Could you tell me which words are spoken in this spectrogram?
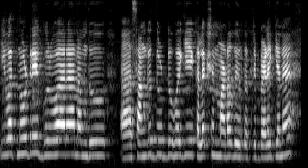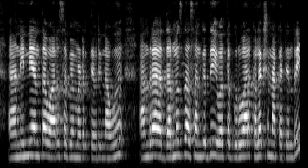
ಇವತ್ತು ನೋಡ್ರಿ ಗುರುವಾರ ನಮ್ಮದು ಸಂಘದ ದುಡ್ಡು ಹೋಗಿ ಕಲೆಕ್ಷನ್ ಮಾಡೋದು ಇರ್ತೈತೆ ರೀ ಬೆಳಗ್ಗೆನೆ. ನಿನ್ನೆ ಅಂತ ವಾರ ಸಭೆ ಮಾಡಿರ್ತೇವೆ ರೀ ನಾವು. ಅಂದ್ರೆ ಧರ್ಮಸ್ಥಳ ಸಂಘದ್ದು ಇವತ್ತು ಗುರುವಾರ ಕಲೆಕ್ಷನ್ ಆಕೈತಿಲ್ಲ ರೀ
